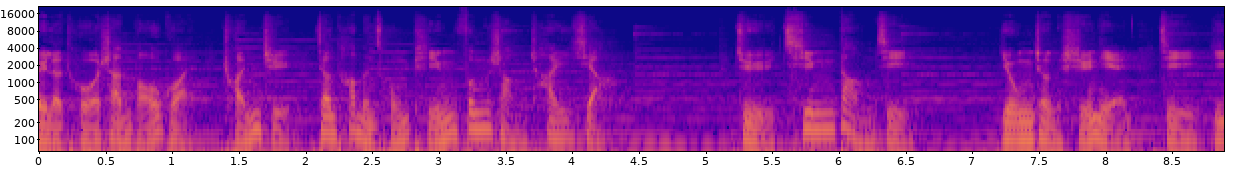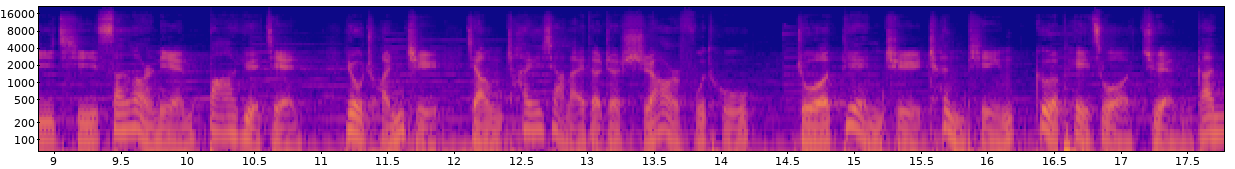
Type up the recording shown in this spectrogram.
为了妥善保管，传旨将它们从屏风上拆下。据《清档记》，雍正十年即一七三二年八月间，又传旨将拆下来的这十二幅图，着垫纸衬屏，各配作卷杆，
